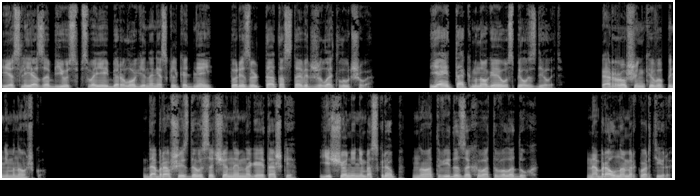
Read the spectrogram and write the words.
Если я забьюсь в своей берлоге на несколько дней, то результат оставит желать лучшего. Я и так многое успел сделать. Хорошенького понемножку. Добравшись до высоченной многоэтажки, еще не небоскреб, но от вида захватывало дух. Набрал номер квартиры.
